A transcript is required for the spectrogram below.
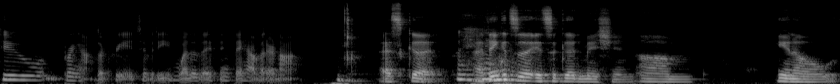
to bring out their creativity, whether they think they have it or not. That's good. I think it's a it's a good mission. Um, you know,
